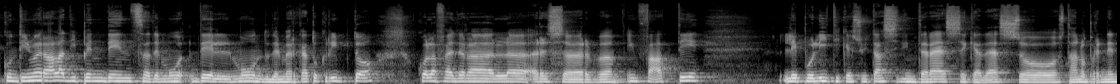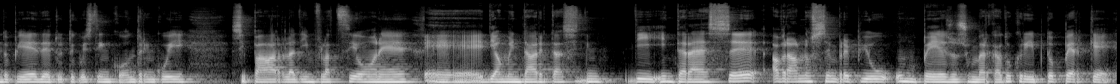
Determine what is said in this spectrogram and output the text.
continuerà la dipendenza del, mo- del mondo del mercato cripto con la Federal Reserve. Infatti le politiche sui tassi di interesse che adesso stanno prendendo piede, tutti questi incontri in cui si parla di inflazione e di aumentare i tassi di, interesse avranno sempre più un peso sul mercato cripto perché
